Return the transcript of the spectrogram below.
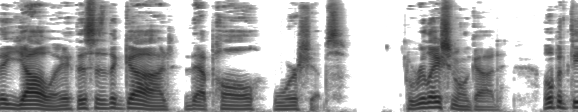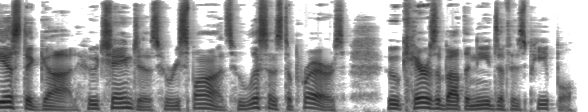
the Yahweh, this is the God that Paul worships. A relational God open theistic God who changes, who responds, who listens to prayers, who cares about the needs of his people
